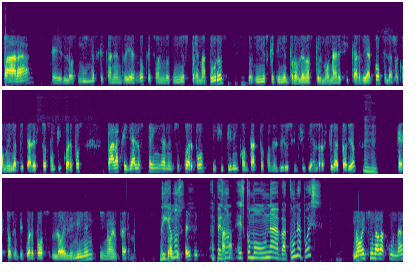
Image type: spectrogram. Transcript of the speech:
para los niños que están en riesgo, que son los niños prematuros, los niños que tienen problemas pulmonares y cardíacos, se les recomienda aplicar estos anticuerpos para que ya los tengan en su cuerpo y si tienen contacto con el virus incidial respiratorio, estos anticuerpos lo eliminen y no enfermen. Digamos, ah, perdón, es como una vacuna, pues. No es una vacuna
